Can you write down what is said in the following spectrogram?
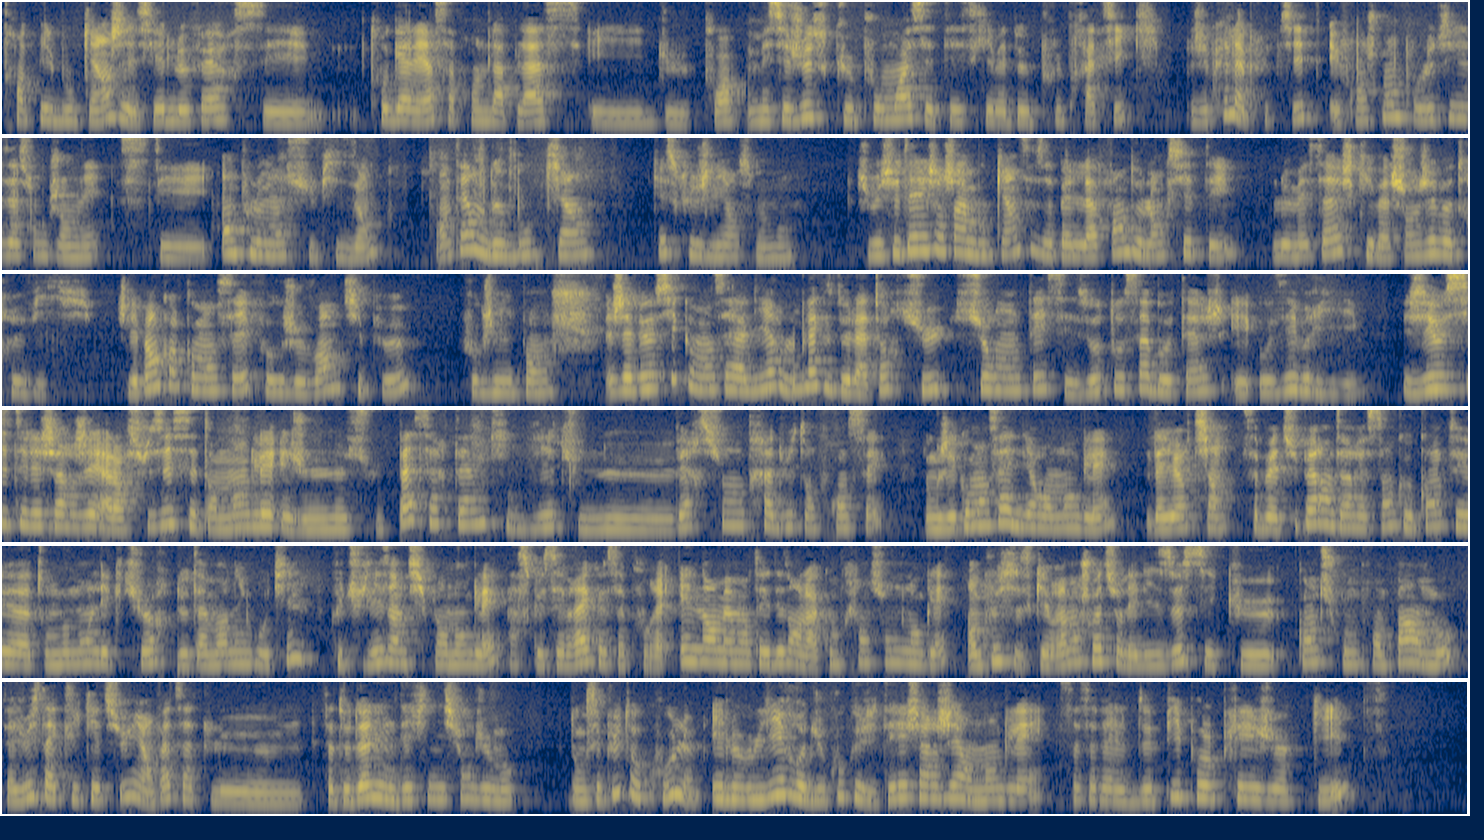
30 euh, 000 bouquins. J'ai essayé de le faire, c'est trop galère, ça prend de la place et du poids. Mais c'est juste que pour moi, c'était ce qui avait de plus pratique. J'ai pris la plus petite et franchement, pour l'utilisation que j'en ai, c'était amplement suffisant. En termes de bouquins, Qu'est-ce que je lis en ce moment? Je me suis téléchargé un bouquin, ça s'appelle La fin de l'anxiété, le message qui va changer votre vie. Je l'ai pas encore commencé, faut que je vois un petit peu, faut que je m'y penche. J'avais aussi commencé à lire Le complexe de la tortue, surmonter ses autosabotages et oser briller. J'ai aussi téléchargé, alors celui-ci c'est en anglais et je ne suis pas certaine qu'il y ait une version traduite en français. Donc j'ai commencé à lire en anglais. D'ailleurs, tiens, ça peut être super intéressant que quand tu es à ton moment lecture de ta morning routine, que tu lises un petit peu en anglais, parce que c'est vrai que ça pourrait énormément t'aider dans la compréhension de l'anglais. En plus, ce qui est vraiment chouette sur les liseuses, c'est que quand tu comprends pas un mot, t'as juste à cliquer dessus et en fait ça te, le... ça te donne une définition du mot. Donc c'est plutôt cool. Et le livre du coup que j'ai téléchargé en anglais, ça s'appelle The People Pleasure Guide.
